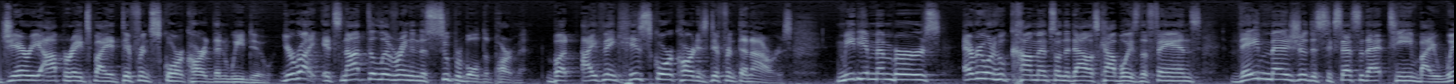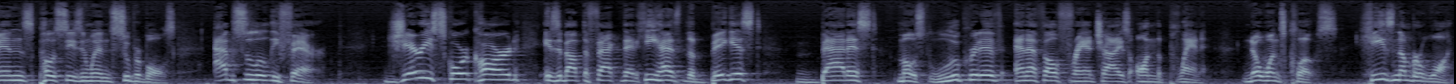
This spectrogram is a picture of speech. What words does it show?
Jerry operates by a different scorecard than we do. You're right. It's not delivering in the Super Bowl department, but I think his scorecard is different than ours. Media members, everyone who comments on the Dallas Cowboys, the fans, they measure the success of that team by wins, postseason wins, Super Bowls. Absolutely fair. Jerry's scorecard is about the fact that he has the biggest, baddest, most lucrative NFL franchise on the planet. No one's close. He's number one.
